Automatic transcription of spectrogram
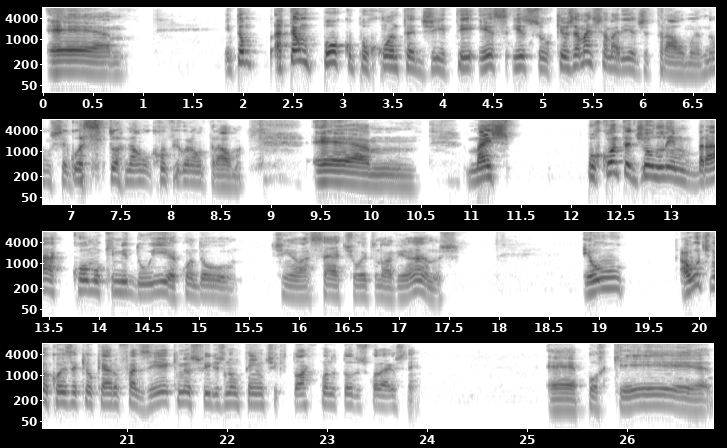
É, então, até um pouco por conta de ter esse, isso que eu jamais chamaria de trauma, não chegou a se tornar um, configurar um trauma. É, mas por conta de eu lembrar como que me doía quando eu tinha lá 7, 8, 9 anos, eu a última coisa que eu quero fazer é que meus filhos não tenham TikTok quando todos os colegas têm. É porque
